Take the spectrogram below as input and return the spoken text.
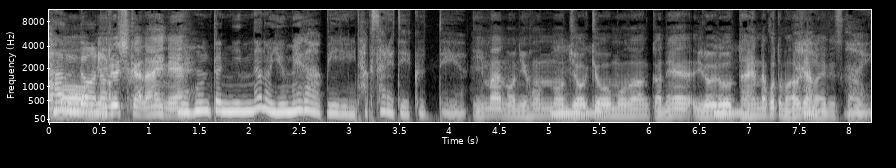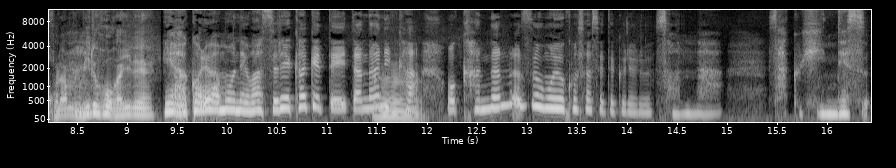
感動の見るしかないもうね。本当にみんなの夢がビリーに託されていくっていう。今の日本の状況もなんかね、いろいろ大変なこともあるじゃないですか。うんはいこれはもう見る方がいいね。いやこれはもうね忘れかけていた何かを必ず思い起こさせてくれる、そんな作品です。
